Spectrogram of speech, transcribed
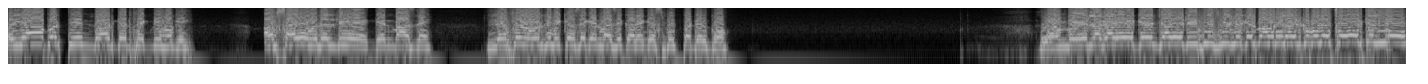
और यहाँ पर तीन डॉट गेंद फेंकनी होगी। अब साइड बदल दी है गेंदबाज ने। Left hand over the wicket से गेंदबाजी करेंगे स्मिथ पटेल को। लंबी हिट लगाई है गेंद जा रही डीपी स्पीड विकेट बाउंड्री लाइन को बना चौड़ के लिए।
